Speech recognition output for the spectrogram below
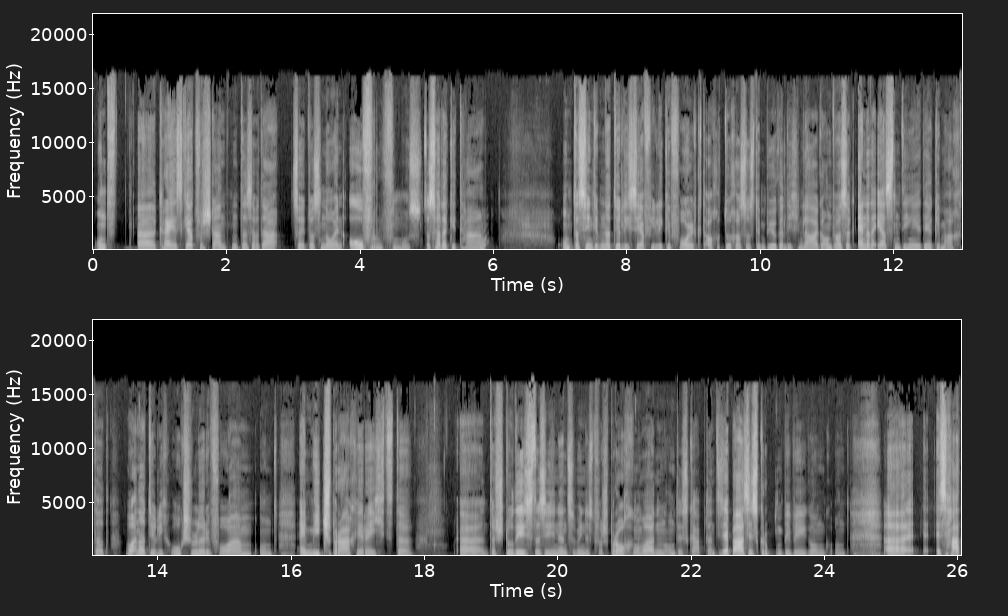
Und äh, Kreisky hat verstanden, dass er da zu etwas Neuem aufrufen muss. Das hat er getan. Und da sind ihm natürlich sehr viele gefolgt, auch durchaus aus dem bürgerlichen Lager. Und was er, einer der ersten Dinge, die er gemacht hat, war natürlich Hochschulreform und ein Mitspracherecht der äh, der Studis, das ist ihnen zumindest versprochen worden und es gab dann diese Basisgruppenbewegung und äh, es, hat,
